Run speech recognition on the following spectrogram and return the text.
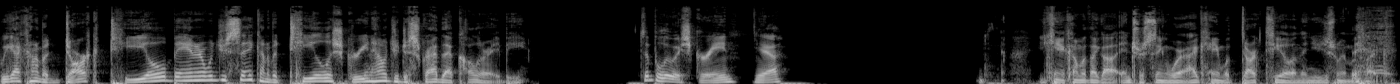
we got kind of a dark teal banner. Would you say kind of a tealish green? How would you describe that color? AB. It's a bluish green. Yeah. You can't come with like a interesting where I came with dark teal and then you just went with like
